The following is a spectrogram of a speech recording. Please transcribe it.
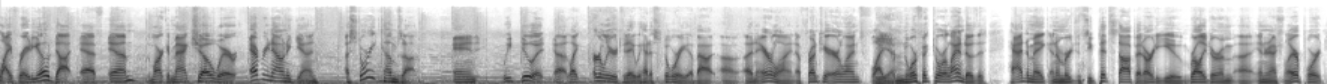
liferadio.fm, the Mark and Mack show, where every now and again a story comes up and we do it. Uh, like earlier today, we had a story about uh, an airline, a Frontier Airlines flight Yeah. from Norfolk to Orlando that had to make an emergency pit stop at RDU, Raleigh Durham uh, International Airport.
